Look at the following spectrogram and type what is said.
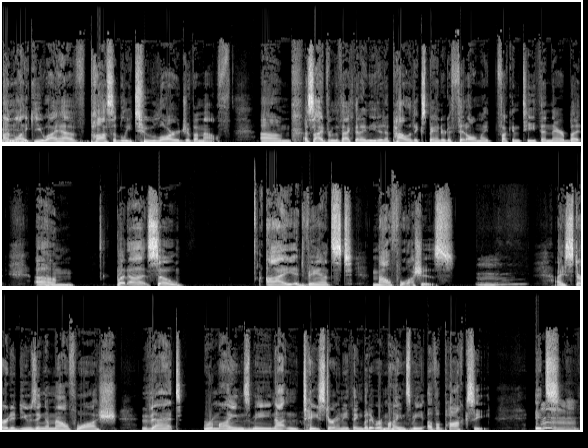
Unlike you I have possibly too large of a mouth. Um aside from the fact that I needed a palate expander to fit all my fucking teeth in there but um but uh so I advanced mouthwashes. Mm. I started using a mouthwash that reminds me, not in taste or anything, but it reminds me of epoxy. It's Mm.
